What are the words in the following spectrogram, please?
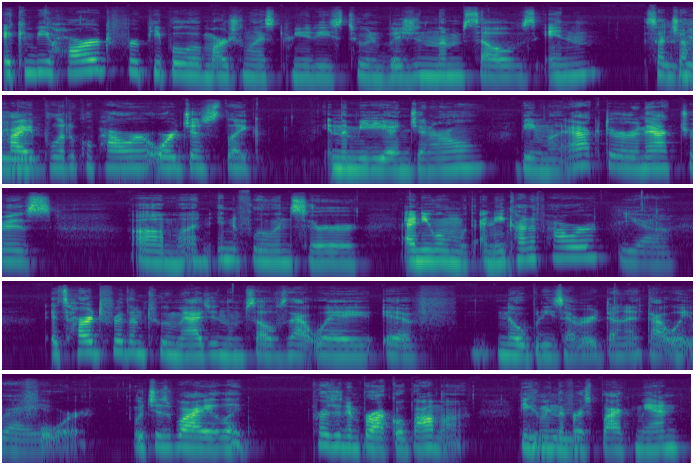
it can be hard for people of marginalized communities to envision themselves in such a high political power, or just like in the media in general, being an actor, an actress, um, an influencer, anyone with any kind of power Yeah. it's hard for them to imagine themselves that way if nobody's ever done it that way Right. before. Which is why, like, President Barack Obama becoming the Mhm. first black man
